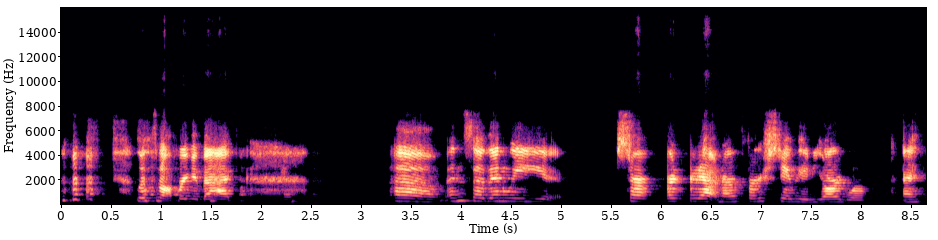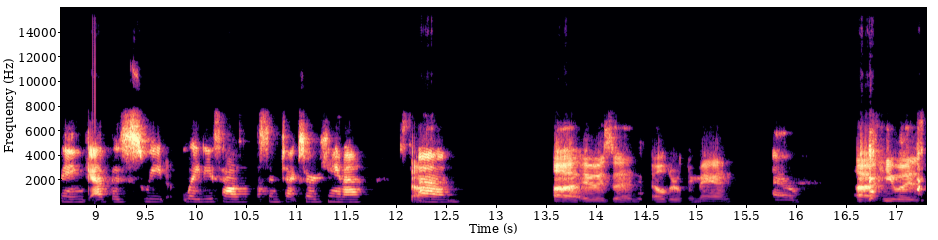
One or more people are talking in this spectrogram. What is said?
Let's not bring it back. Um, and so then we started out in our first day. We had yard work, I think, at this sweet lady's house in Texarkana. stop. Um, uh, it was an elderly man. oh, Uh, he was.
